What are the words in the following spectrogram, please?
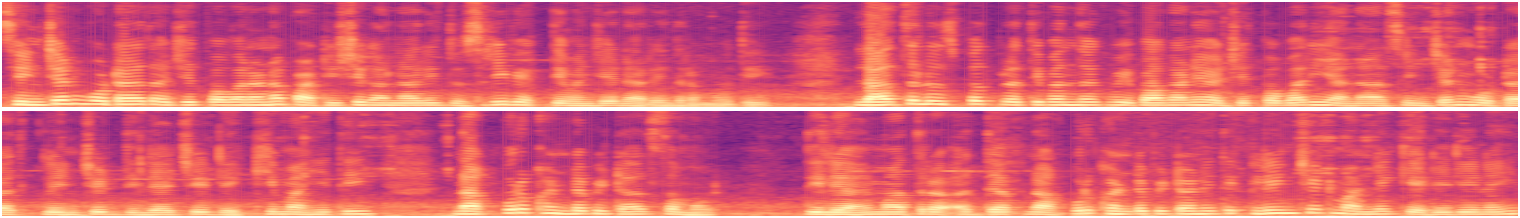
सिंचन घोटाळ्यात अजित पवारांना पाठीशी घालणारी दुसरी व्यक्ती म्हणजे नरेंद्र मोदी. लाचलुचपत प्रतिबंधक विभागाने अजित पवार यांना सिंचन घोटाळ्यात क्लीन चिट दिल्याची लेखी माहिती नागपूर खंडपीठासमोर दिली आहे. मात्र अद्याप नागपूर खंडपीठाने ते क्लीन चिट मान्य केलेली नाही.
